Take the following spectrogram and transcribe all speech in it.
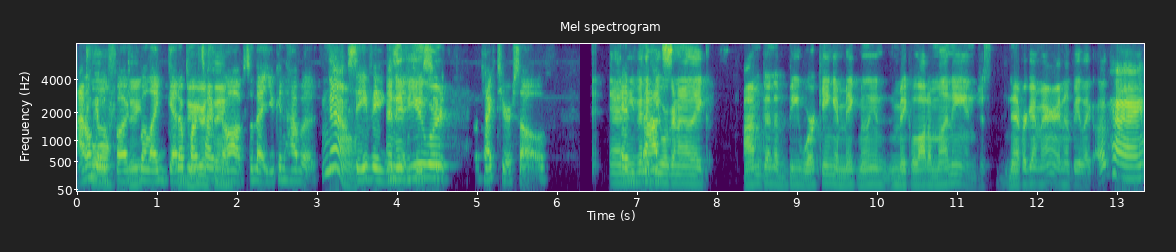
i don't give a fuck Do- but like get a part-time job so that you can have a No. savings And if in you case were protect yourself and, and even if you were gonna like I'm gonna be working and make million make a lot of money and just never get married and it'll be like, okay,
